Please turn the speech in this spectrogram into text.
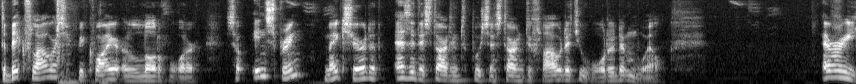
the big flowers require a lot of water. So in spring, make sure that as it is starting to push and starting to flower, that you water them well. Every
